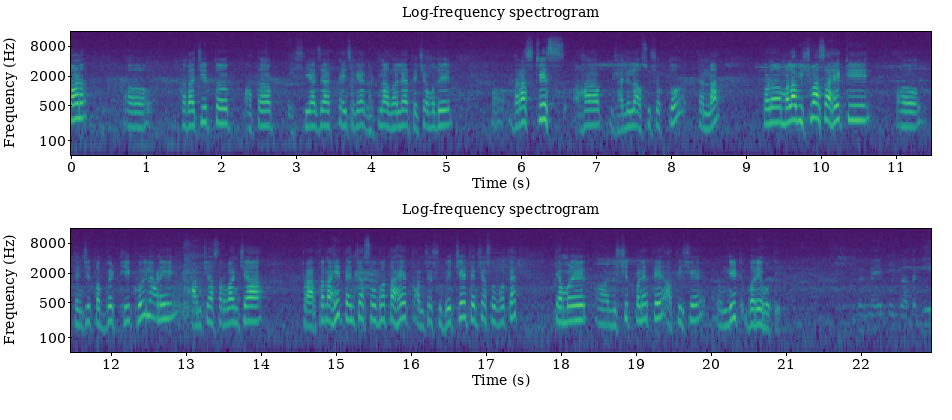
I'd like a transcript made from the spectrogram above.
पण कदाचित आता या ज्या काही सगळ्या घटना झाल्या त्याच्यामध्ये बराच स्ट्रेस हा झालेला असू शकतो त्यांना. पण मला विश्वास आहे की त्यांची तब्येत ठीक होईल आणि आमच्या सर्वांच्या प्रार्थनाही त्यांच्यासोबत आहेत आमच्या शुभेच्छाही त्यांच्यासोबत आहेत. त्यामुळे निश्चितपणे ते अतिशय नीट बरे होतील. सर मैं ये पूछ रहा था कि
